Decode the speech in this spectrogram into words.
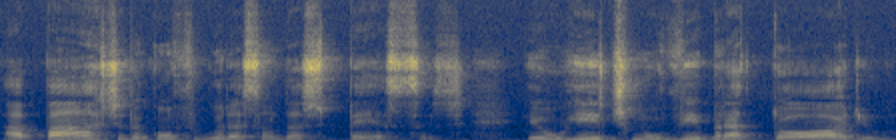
a parte da configuração das peças e o ritmo vibratório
